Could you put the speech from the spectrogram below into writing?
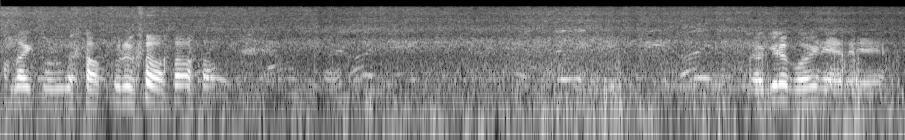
한 바퀴 구르고 구르고 여기를 보이네 애들이.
